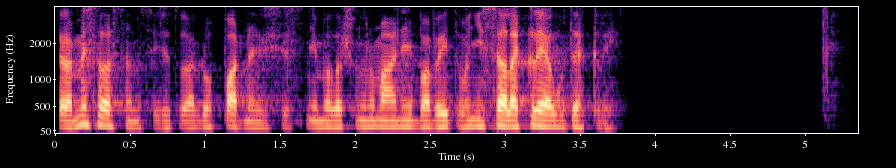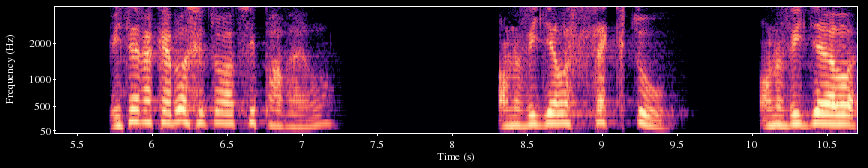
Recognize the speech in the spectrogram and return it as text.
Teda myslel jsem si, že to tak dopadne, když se s nimi začnu normálně bavit, oni se lekli a utekli. Víte, v jaké byl situaci Pavel? On viděl sektu, on viděl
